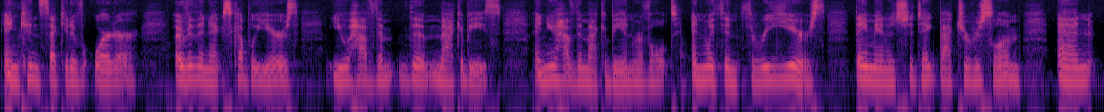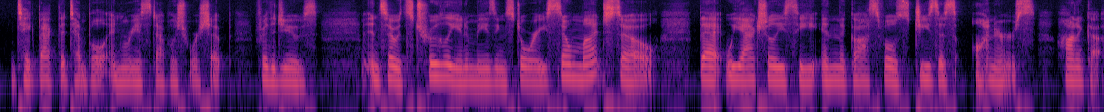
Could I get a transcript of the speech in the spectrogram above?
in consecutive order over the next couple years, you have the, the Maccabees and you have the Maccabean revolt. And within three years, they managed to take back Jerusalem and take back the temple and reestablish worship for the Jews. And so it's truly an amazing story. So much so that we actually see in the Gospels, Jesus honors Hanukkah,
